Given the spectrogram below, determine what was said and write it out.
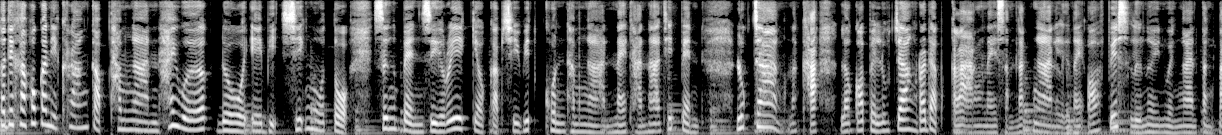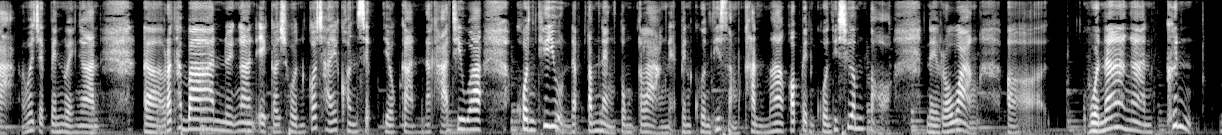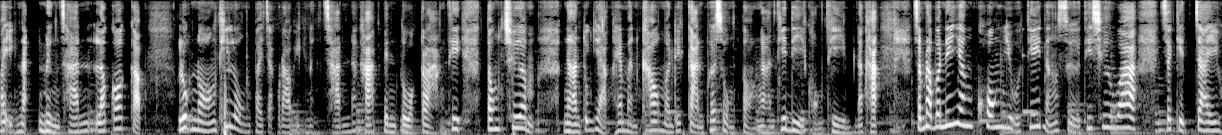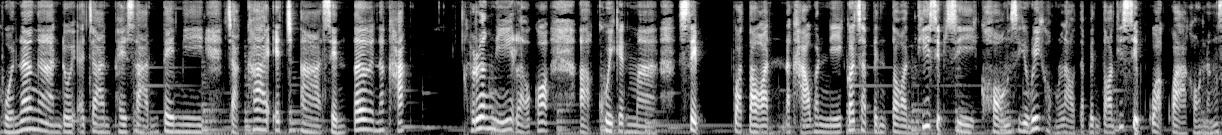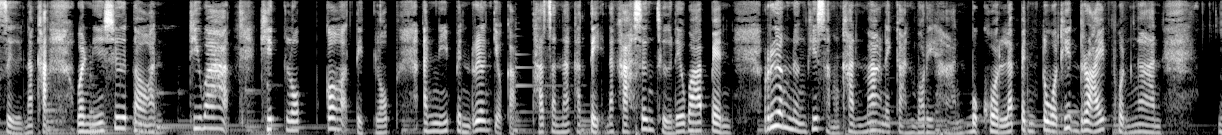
สวัสดีค่ะ พบกันอีกครั้งกับทำงานให้ work โดยเอบิชิโมโตะซึ่งเป็นซีรีส์เกี่ยวกับชีวิตคนทำงานในฐานะที่เป็นลูกจ้างนะคะ แล้วก็เป็นลูกจ้างระดับกลางในสำนักงานหรือในออฟฟิศหรือในหน่วยงานต่างๆไม่ว่าจะเป็นหน่วยงานรัฐบาล หน่วยงานเอกชนก็ใช้ concept เดียวกันนะคะ ที่ว่าคนที่อยู่ตำแหน่งตรงกลางเนี่ยเป็นคนที่สำคัญมาก เพราะเป็นคนที่เชื่อมต่อในระหว่างหัวหน้างานขึ้นไปอีกหนึ่งชั้น แล้วก็กับลูกน้องที่ลงไปจากเราอีกหนึ่งชั้นนะคะ เป็นตัวกลางที่ต้องเชื่อมงานทุกอย่างให้มันเข้ามาด้วยกันเพื่อส่งต่องานที่ดีของทีมนะคะสำหรับวันนี้ยังคงอยู่ที่หนังสือที่ชื่อว่าสกิจใจหัวหน้างานโดยอาจารย์ไพศาลเตมีจากค่าย HR Center นะคะ เรื่องนี้เราก็คุยกันมา 10 กว่าตอนนะคะ วันนี้ก็จะเป็นตอนที่ 14 ของซีรีส์ของเรา แต่เป็นตอนที่ 10 กว่ากว่าของหนังสือนะคะ วันนี้ชื่อตอนที่ว่าคิดลบก็ติดลบ อันนี้เป็นเรื่องเกี่ยวกับทัศนคตินะคะ ซึ่งถือได้ว่าเป็นเรื่องหนึ่งที่สำคัญมากในการบริหารบุคคล และเป็นตัวที่ drive ผลงาน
